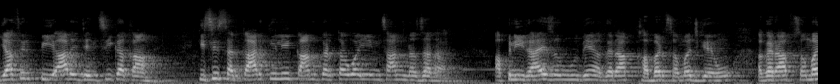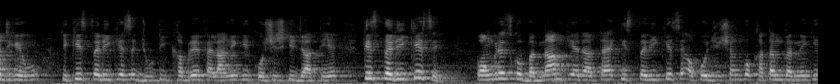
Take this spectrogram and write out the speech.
या फिर पीआर एजेंसी का काम है? किसी सरकार के लिए काम करता हुआ ये इंसान नज़र आ रहा है अपनी राय ज़रूर दें अगर आप खबर समझ गए हों अगर आप समझ गए हों कि किस तरीके से झूठी खबरें फैलाने की कोशिश की जाती है किस तरीके से कांग्रेस को बदनाम किया जाता है किस तरीके से अपोजिशन को खत्म करने की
